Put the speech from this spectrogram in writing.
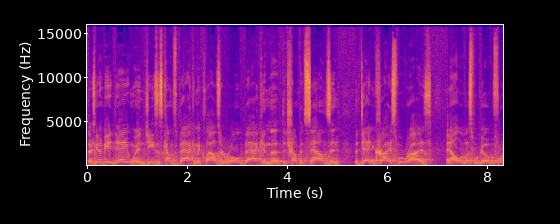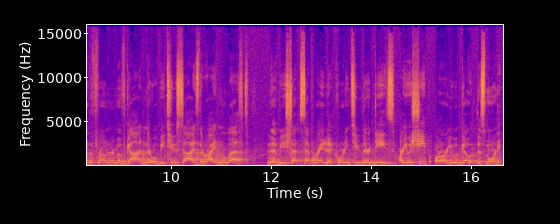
There's going to be a day when Jesus comes back, and the clouds are rolled back, and the, the trumpet sounds, and the dead in Christ will rise, and all of us will go before the throne room of God, and there will be two sides, the right and the left and they'll be separated according to their deeds. Are you a sheep or are you a goat this morning?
